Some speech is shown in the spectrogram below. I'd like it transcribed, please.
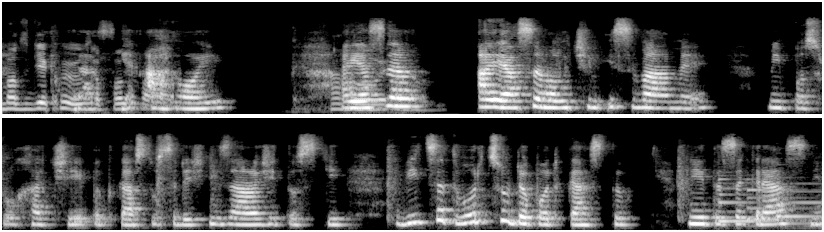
Moc děkuji za pozvání. Ahoj. ahoj. A, já se, a já se loučím i s vámi, mý posluchači podcastu Srdeční záležitosti. Více tvůrců do podcastu. Mějte se krásně.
